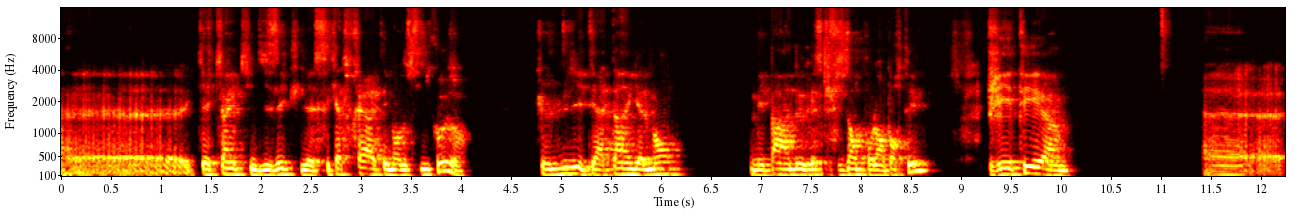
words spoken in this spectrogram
euh, quelqu'un qui me disait que ses quatre frères étaient morts de silicose que lui était atteint également, mais pas à un degré suffisant pour l'emporter. J'ai été euh, euh,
